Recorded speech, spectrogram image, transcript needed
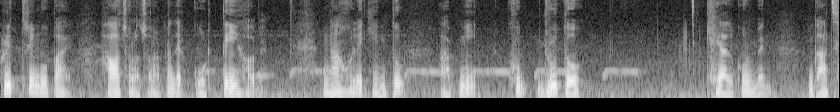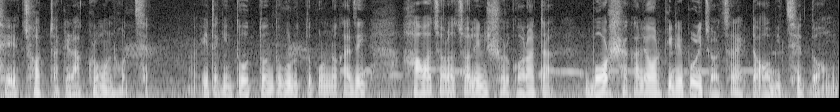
কৃত্রিম উপায় হাওয়া চলাচল আপনাদের করতেই হবে। না হলে কিন্তু আপনি খুব দ্রুত খেয়াল করবেন গাছে ছত্রাকের আক্রমণ হচ্ছে। এটা কিন্তু অত্যন্ত গুরুত্বপূর্ণ কাজেই হাওয়া চলাচল এনশোর করাটা বর্ষাকালে অর্কিডের পরিচর্যার একটা অবিচ্ছেদ্য অঙ্গ।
